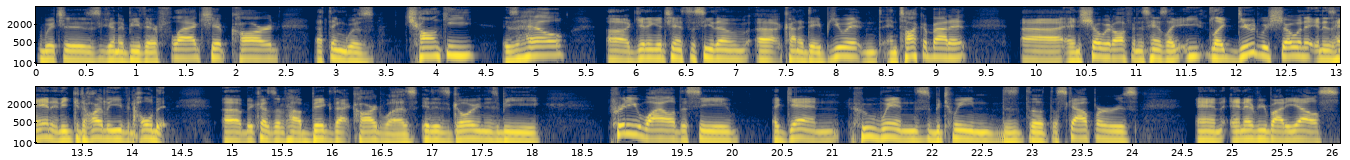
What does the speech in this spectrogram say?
which is going to be their flagship card. That thing was chonky as hell. Uh, getting a chance to see them uh, kind of debut it and, and talk about it uh, and show it off in his hands. Like he, like dude was showing it in his hand and he could hardly even hold it uh, because of how big that card was. It is going to be pretty wild to see again who wins between the the, the scalpers and and everybody else.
